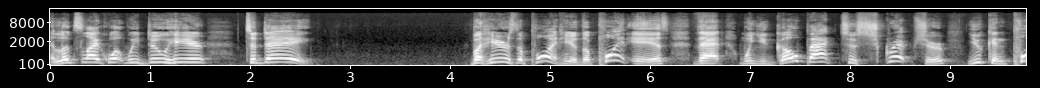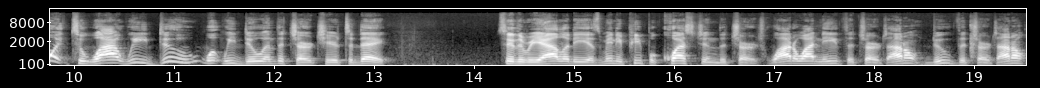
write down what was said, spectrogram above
It looks like what we do here today. But here's the point here. The point is that when you go back to Scripture, you can point to why we do what we do in the church here today. See, the reality is many people question the church. Why do I need the church? I don't do the church. I don't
